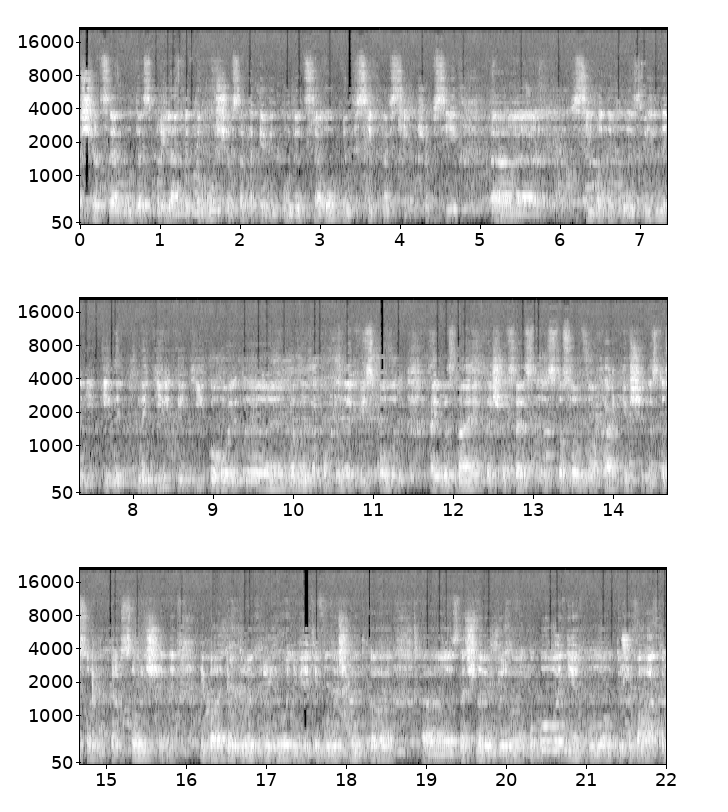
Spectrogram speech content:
що це буде сприяти тому, що все-таки відбудеться обмін всіх на всіх, щоб всі, всі вони були звільнені, і не, не тільки ті, кого е, вони захопили як військових, а й ви знаєте, що це стосовно Харківщини, стосовно Херсонщини і багатьох других регіонів, які були швидко е, значною мірою окуповані. Було дуже багато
